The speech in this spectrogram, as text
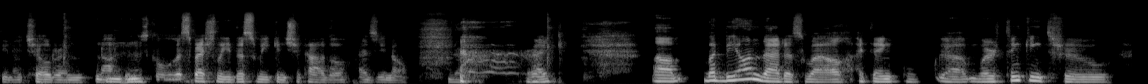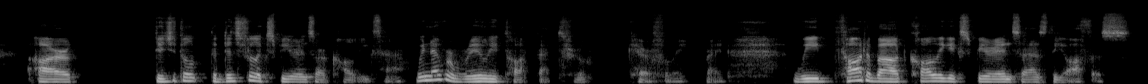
you know children not mm-hmm. in school especially this week in chicago as you know yeah. right um, but beyond that as well, I think uh, we're thinking through our digital, the digital experience our colleagues have. We never really thought that through carefully, right? We thought about colleague experience as the office,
